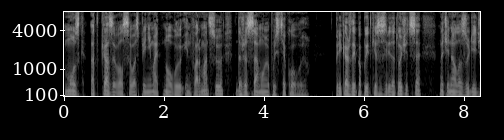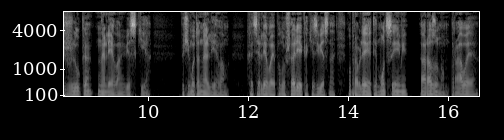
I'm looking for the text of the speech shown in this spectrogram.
Мозг отказывался воспринимать новую информацию, даже самую пустяковую. При каждой попытке сосредоточиться начинала зудеть жилка на левом виске. Почему-то на левом, хотя левое полушарие, как известно, управляет эмоциями, а разумом правое.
